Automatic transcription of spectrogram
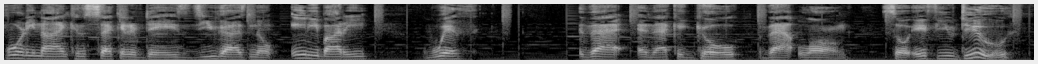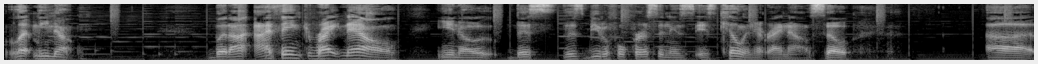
49 consecutive days. Do you guys know anybody with that and that could go that long? So if you do, let me know. But I, I think right now, you know, this this beautiful person is is killing it right now. So uh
